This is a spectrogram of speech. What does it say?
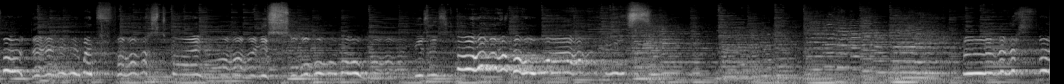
the day when first my eyes saw the wise, saw the wise. Bless the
